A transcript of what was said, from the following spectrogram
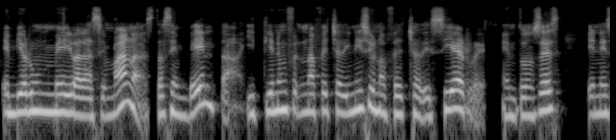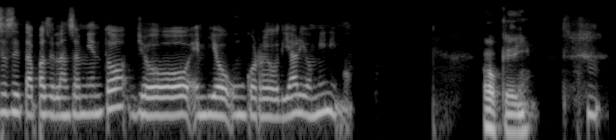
Enviar un mail a la semana, estás en venta y tiene una fecha de inicio y una fecha de cierre. Entonces, en esas etapas de lanzamiento yo envío un correo diario mínimo. Ok. Mm.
